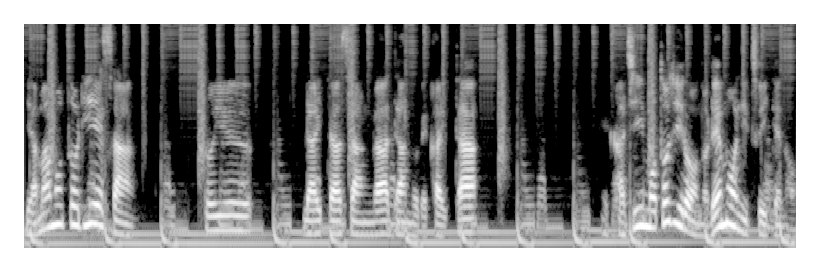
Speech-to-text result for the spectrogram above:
山本理恵さんというライターさんが暖炉で書いたえー梶井元次郎のレモンについての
